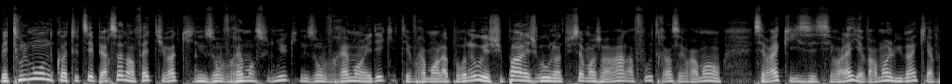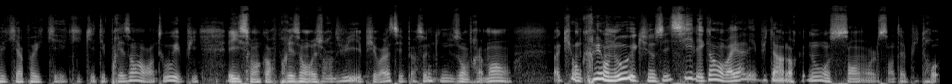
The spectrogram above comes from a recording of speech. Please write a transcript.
mais tout le monde quoi, toutes ces personnes en fait, tu vois, qui nous ont vraiment soutenus, qui nous ont vraiment aidés, qui étaient vraiment là pour nous. Et je suis pas un lèche-boule, hein, tu sais, moi j'en ai rien à foutre. hein, c'est vraiment, c'est vrai qu'il c'est voilà, il y a vraiment l'humain qui a qui, a, qui, qui- qui était présent avant tout et puis et ils sont encore présents aujourd'hui. Et puis voilà, c'est des personnes qui nous ont vraiment, bah, qui ont cru en nous et qui nous ont dit si les gars, on va y aller putain, alors que nous on se sent, on le sentait plus trop.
